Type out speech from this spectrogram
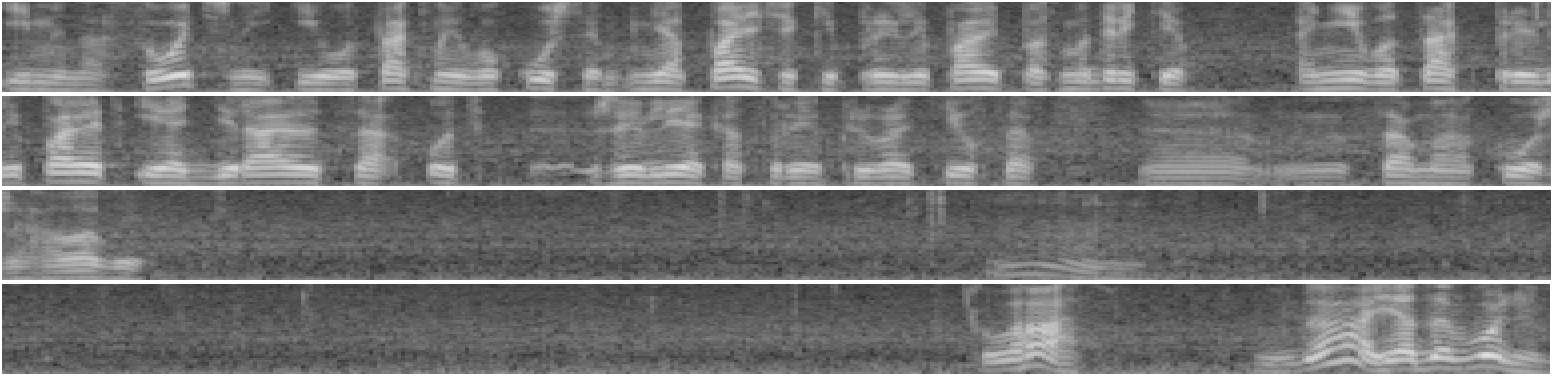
именно сочный, и вот так мы его кушаем. У меня пальчики прилипают, посмотрите, они вот так прилипают и отдираются от желе, который превратился э, сама кожа головы. Класс! Да, я доволен.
